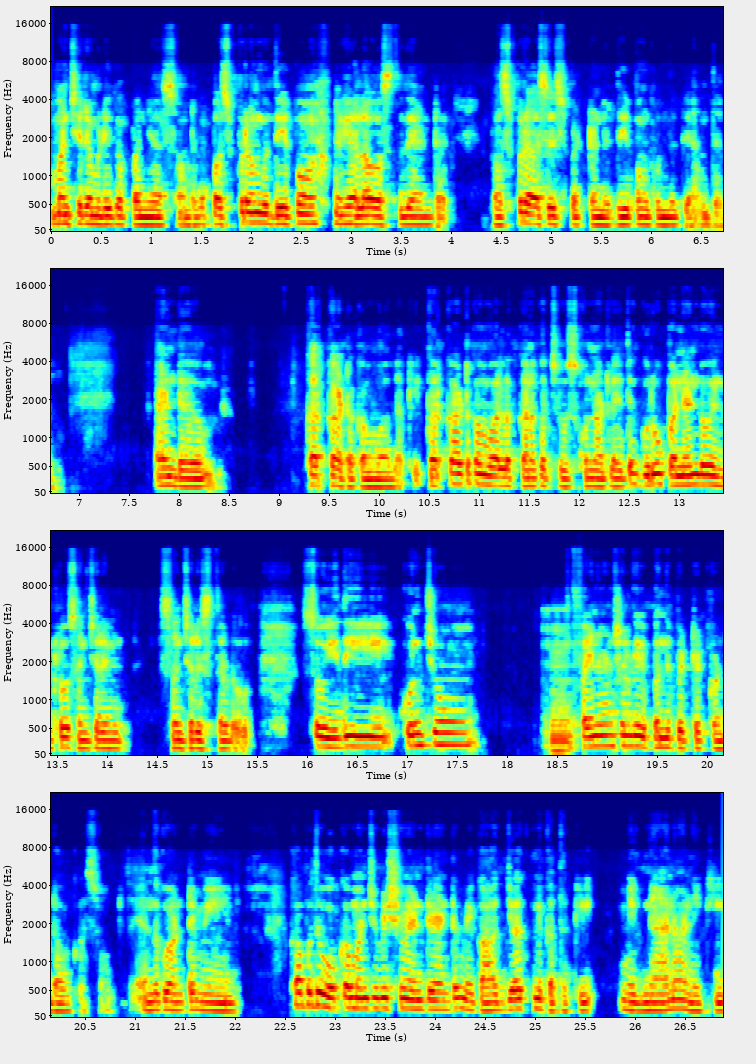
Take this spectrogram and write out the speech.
మంచి రెమెడీగా పనిచేస్తూ ఉంటుంది. పసుపు రంగు దీపం ఎలా వస్తుంది అంటే పసుపు రాసేసి పెట్టండి దీపం కిందకి అంతే. అండ్ కర్కాటకం వాళ్ళకి. కర్కాటకం వాళ్ళకి కనుక చూసుకున్నట్లయితే గురువు పన్నెండో ఇంట్లో సంచరి సంచరిస్తాడు. సో ఇది కొంచెం ఫైనాన్షియల్గా ఇబ్బంది పెట్టేటువంటి అవకాశం ఉంటుంది. ఎందుకు అంటే మీ కాకపోతే ఒక మంచి విషయం ఏంటి అంటే మీకు ఆధ్యాత్మికతకి మీ జ్ఞానానికి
